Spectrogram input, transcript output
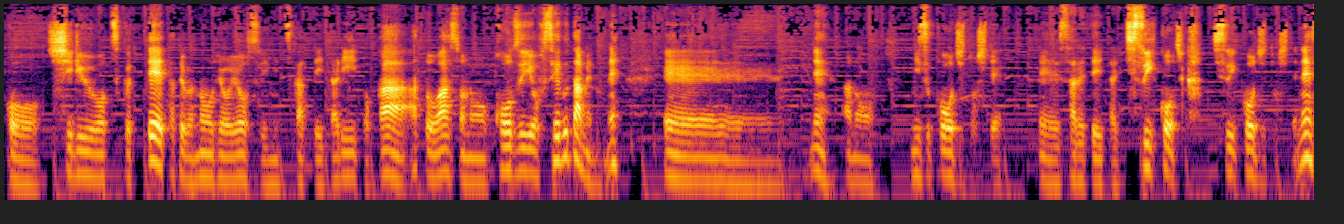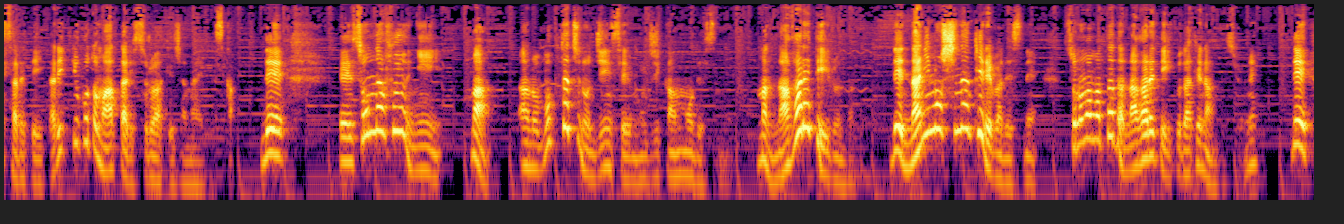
こう、支流を作って、例えば農業用水に使っていたりとか、あとはその洪水を防ぐためのね、えー、ね、あの、水工事として、えー、されていたり、治水工事か、治水工事としてね、されていたりっていうこともあったりするわけじゃないですか。で、えー、そんな風に、まあ、あの、僕たちの人生も時間もですね、まあ、流れているんだ。で、何もしなければですね、そのままただ流れていくだけなんですよね。で、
